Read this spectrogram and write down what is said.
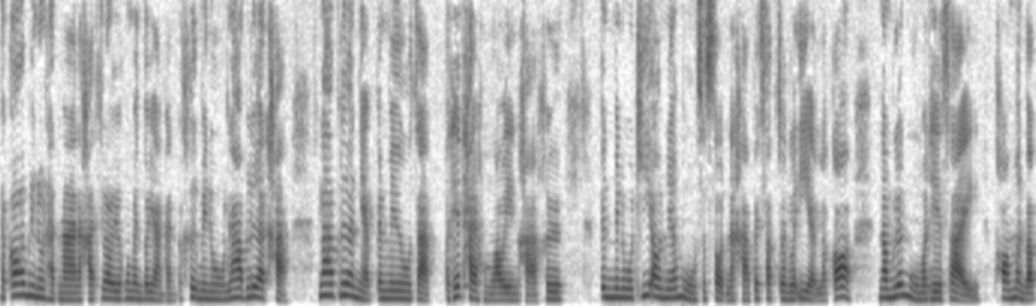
แล้วก็เมนูถัดมานะคะ ที่เรายกมาเป็นตัวอย่างกันก็คือเมนูลาบเลือดค่ะ ลาบเลือดเนี่ยเป็นเมนูจากประเทศไทยของเราเองค่ะ คือ เป็นเมนูที่เอาเนื้อหมูสดๆนะคะ ไปสับจนละเอียด แล้วก็นำเลือดหมูมาเทใส่ พร้อมเหมือนแบบ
